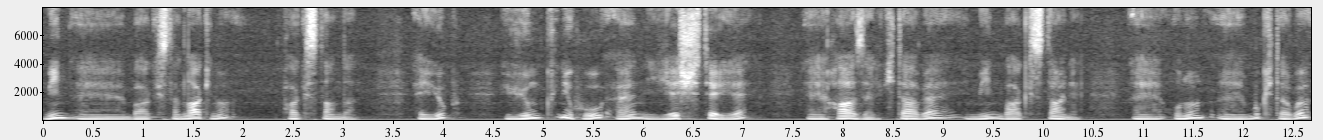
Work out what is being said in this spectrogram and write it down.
min e, Pakistan lakin o Pakistan'dan. Eyüp yumkinuhu en yeşteriye e, hazel kitabe min Pakistane. E, onun e, bu kitabı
